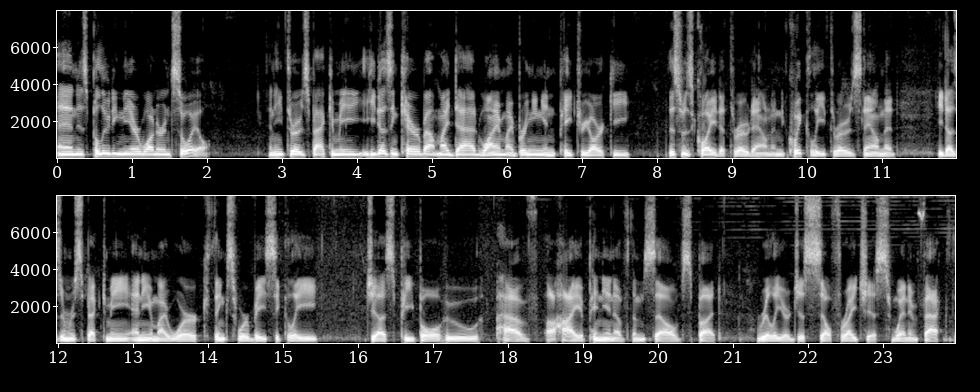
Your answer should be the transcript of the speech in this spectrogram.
and is polluting the air, water, and soil. And he throws back at me, he doesn't care about my dad. Why am I bringing in patriarchy? This was quite a throwdown, and quickly throws down that he doesn't respect me, any of my work, thinks we're basically just people who have a high opinion of themselves, but really are just self righteous, when in fact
